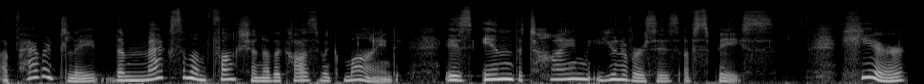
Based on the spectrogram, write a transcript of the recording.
Apparently, the maximum function of the cosmic mind is in the time universes of space. Here,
